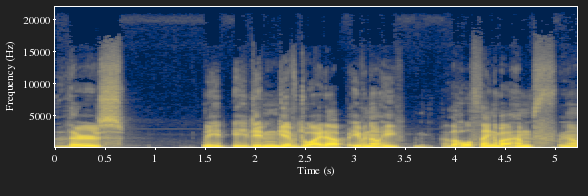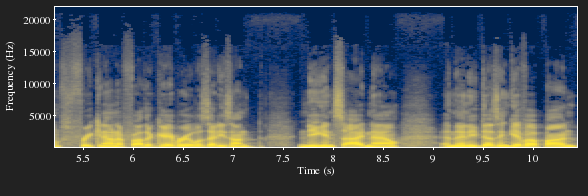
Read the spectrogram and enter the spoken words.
there's he he didn't give Dwight up, even though he the whole thing about him you know freaking out at Father Gabriel was that he's on Negan's side now, and then he doesn't give up on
